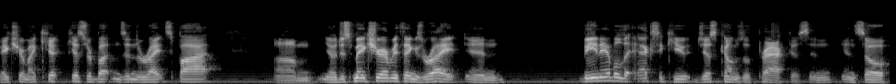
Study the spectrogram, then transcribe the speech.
make sure my kisser button's in the right spot. Um, you know, just make sure everything's right. And being able to execute just comes with practice. And and so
